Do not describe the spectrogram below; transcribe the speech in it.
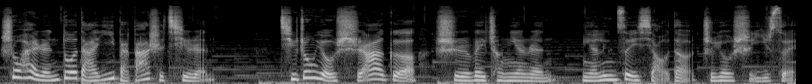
受害人多达一百八十七人，其中有十二个是未成年人，年龄最小的只有十一岁。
